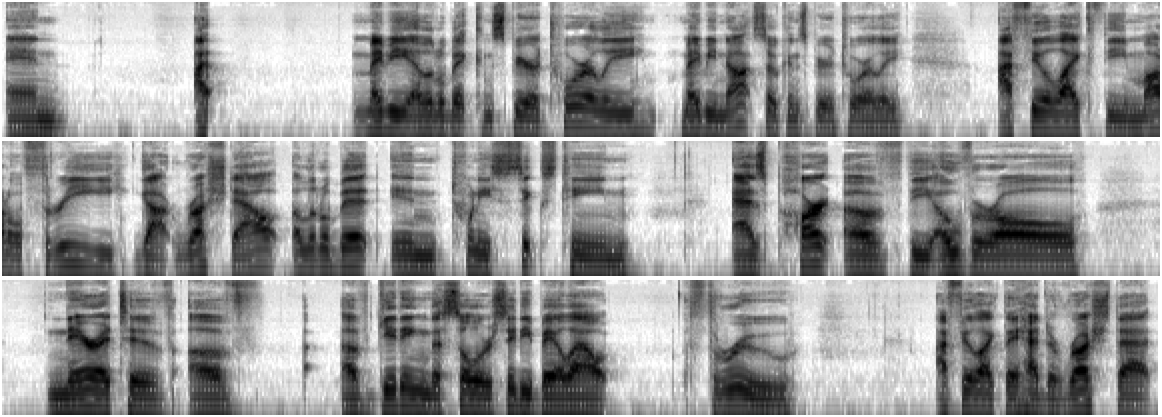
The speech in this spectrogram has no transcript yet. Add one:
and maybe a little bit conspiratorially, maybe not so conspiratorially. I feel like the Model 3 got rushed out a little bit in 2016 as part of the overall narrative of of getting the Solar City bailout through. I feel like they had to rush that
